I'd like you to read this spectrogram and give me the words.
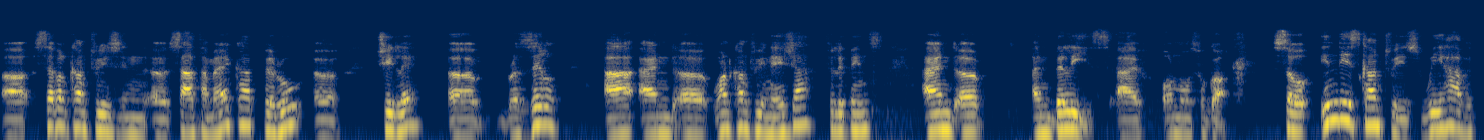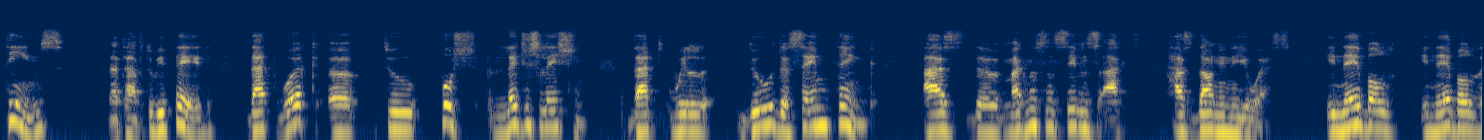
uh, several countries in uh, South America, Peru, Chile, Brazil, and one country in Asia, Philippines, and and Belize. I've almost forgot. So in these countries, we have teams that have to be paid that work uh, to push legislation that will do the same thing as the Magnuson Stevens Act has done in the US. Enable enable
